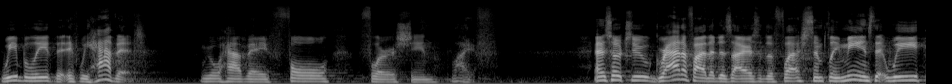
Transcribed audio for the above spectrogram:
we believe that if we have it, we will have a full, flourishing life. And so to gratify the desires of the flesh simply means that we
